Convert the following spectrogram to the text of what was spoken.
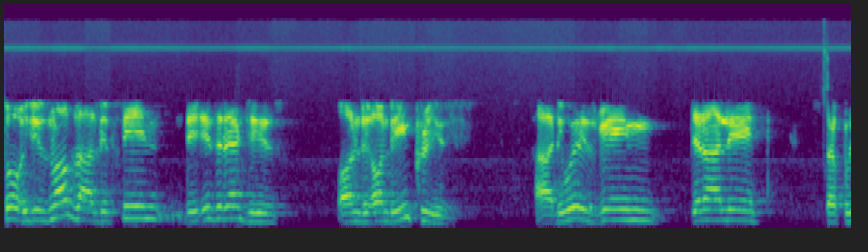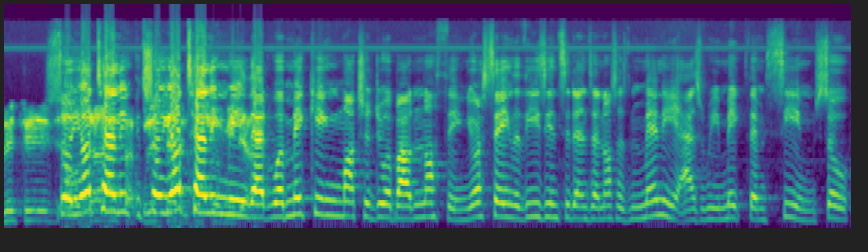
So it is not that the thing, the incident is on the on the increase. Uh, the way it's being generally speculated. So you're telling so you're telling me that we're making much ado about nothing. You're saying that these incidents are not as many as we make them seem. So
